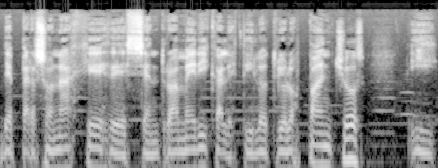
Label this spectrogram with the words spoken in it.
de personajes de Centroamérica al estilo Trio Los Panchos y,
